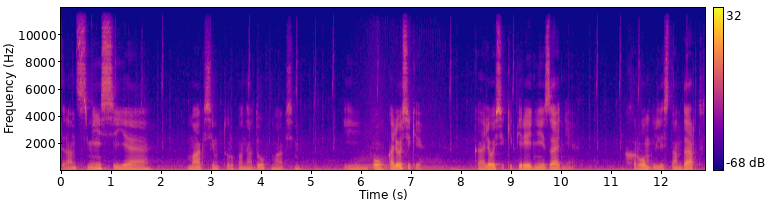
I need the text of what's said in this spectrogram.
трансмиссия. Максим, турбонадув Максим. И... О, колесики. Колесики, передние и задние. Хром или стандарт.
